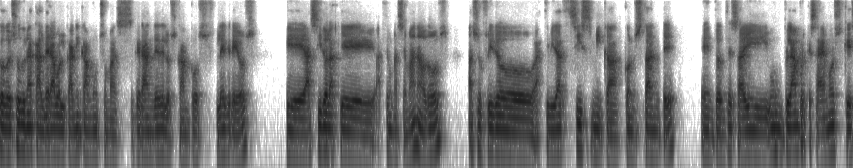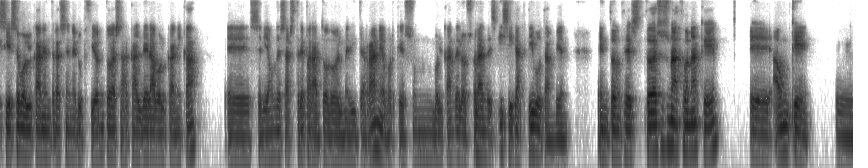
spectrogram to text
todo eso de una caldera volcánica mucho más grande de los campos flegreos, que ha sido la que hace una semana o dos ha sufrido actividad sísmica constante entonces hay un plan porque sabemos que si ese volcán entrase en erupción, toda esa caldera volcánica eh, sería un desastre para todo el Mediterráneo porque es un volcán de los grandes y sigue activo también. Entonces, toda eso es una zona que, eh, aunque eh,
